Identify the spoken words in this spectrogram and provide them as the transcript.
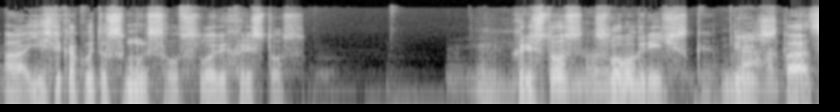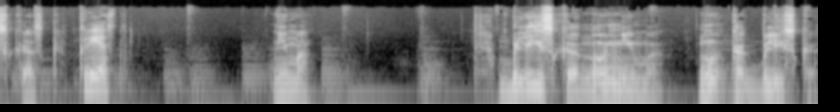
А есть ли какой-то смысл в слове Христос? Христос слово греческое. Греческое. Подсказка. Крест. Мимо. Близко, но мимо. Ну, как близко.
